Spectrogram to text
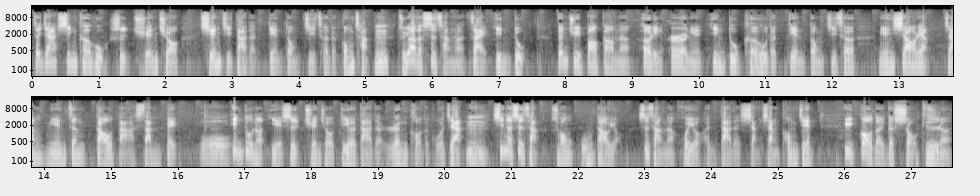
这家新客户是全球前几大的电动机车的工厂，嗯，主要的市场呢在印度。根据报告呢，二零二二年印度客户的电动机车年销量。将年增高达三倍哦！印度呢也是全球第二大的人口的国家。嗯，新的市场从无到有，市场呢会有很大的想象空间。预购的一个首日呢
